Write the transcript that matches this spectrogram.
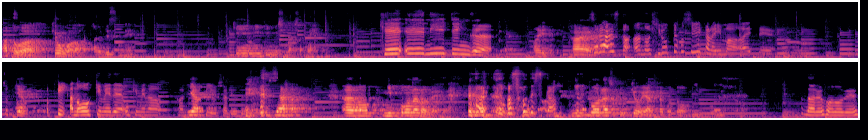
あとは今日はあれですね経営ミーティングしましたね経営ミーティング。はいはいそれあれですか？あの拾ってほしいから今あえて。あのちょっといやピあの大きめで大きめな感じでいやアピールしたけどね。いやあの日報なので あ、そうですか？日報らしく今日やったことを、日報ですかなるほどで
